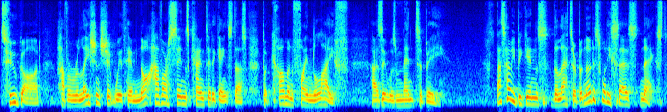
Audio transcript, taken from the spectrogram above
to God, have a relationship with Him, not have our sins counted against us, but come and find life as it was meant to be. That's how he begins the letter. But notice what he says next.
